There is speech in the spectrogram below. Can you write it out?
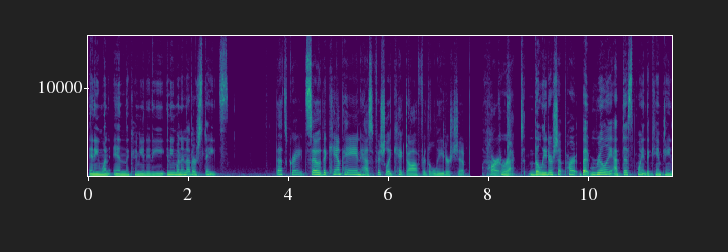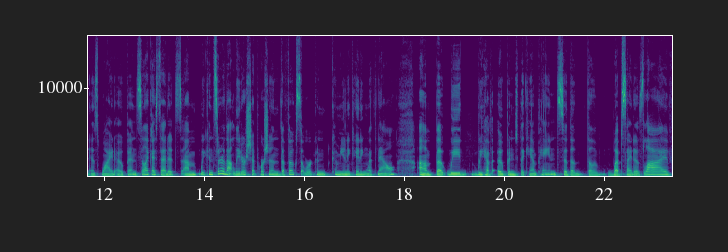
Anyone in the community, anyone in other states. That's great. So the campaign has officially kicked off for the leadership part. Correct. The leadership part, but really at this point, the campaign is wide open. So, like I said, it's um, we consider that leadership portion the folks that we're con- communicating with now, um, but we we have opened the campaign so the the website is live.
